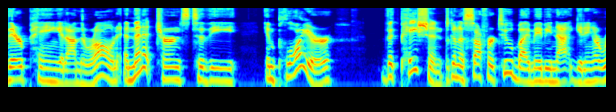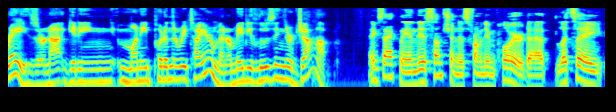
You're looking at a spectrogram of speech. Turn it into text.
they're paying it on their own. And then it turns to the employer. The patient is going to suffer too by maybe not getting a raise or not getting money put in their retirement or maybe losing their job. Exactly. And the assumption is from the employer that, let's say,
